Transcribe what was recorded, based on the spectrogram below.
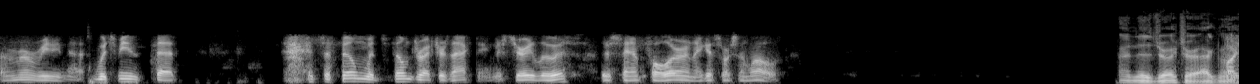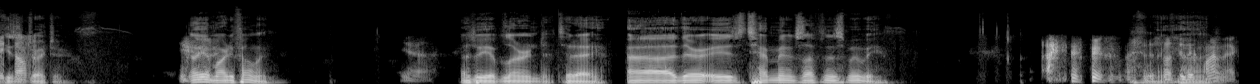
I remember reading that, which means that it's a film with film directors acting. There's Jerry Lewis, there's Sam Fuller, and I guess Orson Welles. And the director acting Marty like he's Feldman. a director. Oh yeah, Marty Feldman. Yeah. As we have learned today. Uh, there is ten minutes left in this movie. Just want to see the climax.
